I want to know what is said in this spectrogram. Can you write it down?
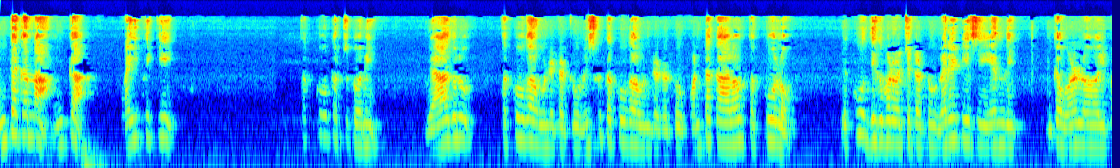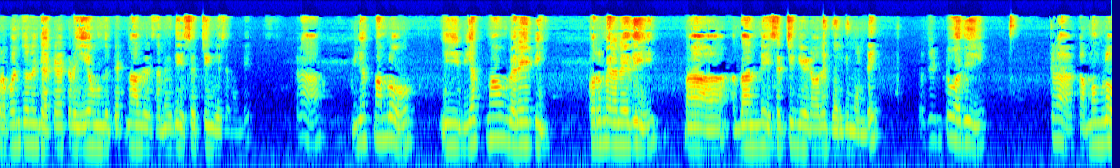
ఇంతకన్నా ఇంకా రైతుకి తక్కువ ఖర్చుతోని వ్యాధులు తక్కువగా ఉండేటట్లు రిస్క్ తక్కువగా ఉండేటట్లు పంట కాలం తక్కువలో ఎక్కువ దిగుబడి వచ్చేటట్టు వెరైటీస్ ఏంది? ఇంకా వరల్డ్లో ఈ ప్రపంచం నుంచి ఎక్కడెక్కడ ఏముంది టెక్నాలజీస్ అనేది సెర్చింగ్ చేశానండి. ఇక్కడ వియత్నాం లో ఈ వియత్నాం వెరైటీ కొరమే అనేది దాన్ని సెర్చింగ్ చేయడం అనేది జరిగిందండి. ప్రజెంట్ అది ఇక్కడ ఖమ్మంలో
